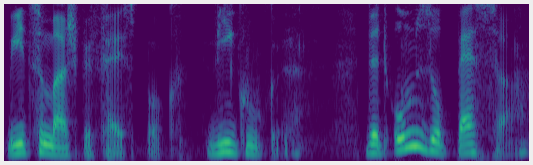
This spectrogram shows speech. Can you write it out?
wie zum Beispiel Facebook, wie Google, wird umso besser,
